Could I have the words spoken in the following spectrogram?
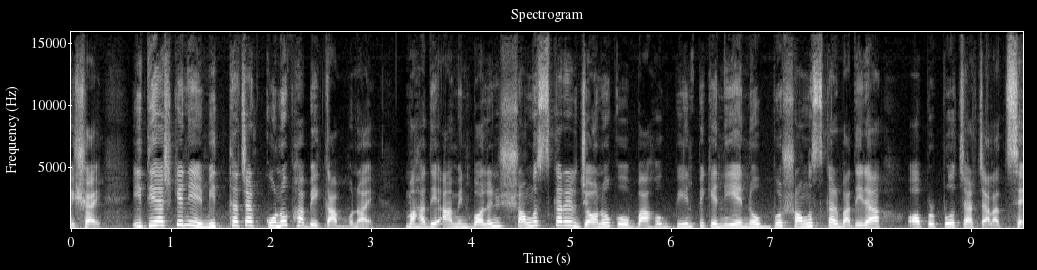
বিষয়। ইতিহাসকে নিয়ে মিথ্যাচার কোনোভাবেই কাম্য নয়। মাহাদি আমিন বলেন, সংস্কারের জনক ও বাহক বিএনপিকে নিয়ে নব্য সংস্কারবাদীরা অপপ্রচার চালাচ্ছে।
